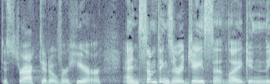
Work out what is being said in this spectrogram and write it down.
distracted over here. And some things are adjacent, like in the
